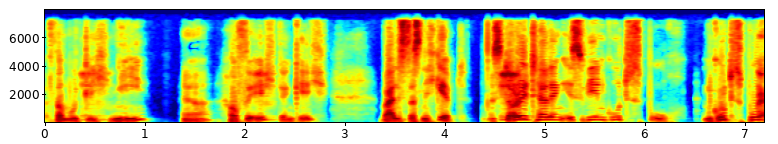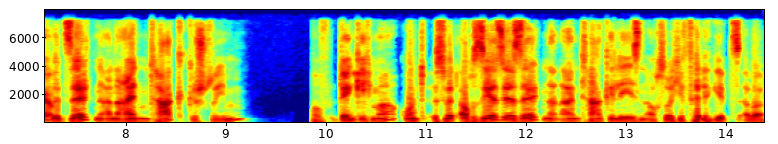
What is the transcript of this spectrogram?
Vermutlich mhm. nie. Ja, hoffe ich, mhm. denke ich weil es das nicht gibt. Mhm. Storytelling ist wie ein gutes Buch. Ein gutes Buch ja. wird selten an einem Tag geschrieben, denke mhm. ich mal, und es wird auch sehr, sehr selten an einem Tag gelesen. Auch solche Fälle gibt's, aber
